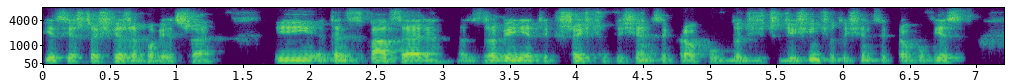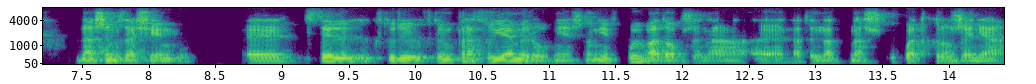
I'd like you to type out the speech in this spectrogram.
jest jeszcze świeże powietrze i ten spacer, zrobienie tych 6 tysięcy kroków do 10 czy 10 tysięcy kroków jest w naszym zasięgu. E, Styl, który, w którym pracujemy również, no nie wpływa dobrze na, e, na ten na nasz układ krążenia,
